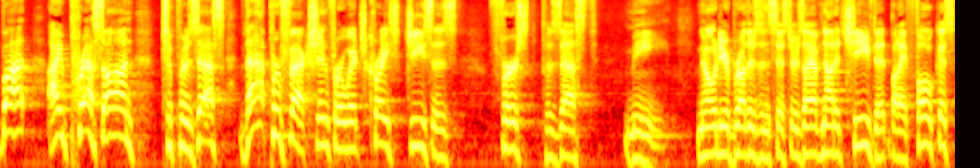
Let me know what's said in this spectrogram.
but I press on to possess that perfection for which Christ Jesus first possessed me. No, dear brothers and sisters, I have not achieved it, but I focus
